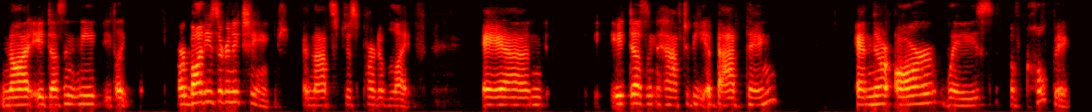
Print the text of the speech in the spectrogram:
Not it doesn't need like our bodies are going to change, and that's just part of life. And it doesn't have to be a bad thing. And there are ways of coping.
